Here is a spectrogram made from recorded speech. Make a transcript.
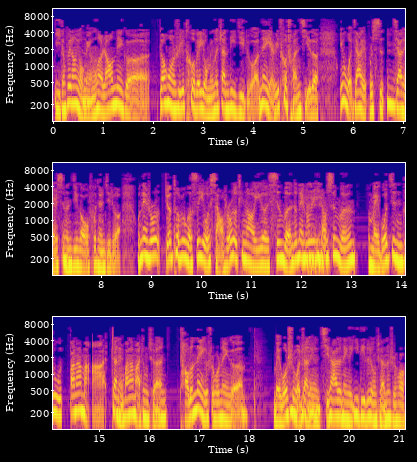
已经非常有名了。然后那个刁晃是一个特别有名的战地记者，那也是一特传奇的。因为我家里不是新家里是新闻机构，我父亲是记者。我那时候觉得特别不可思议。我小时候就听到一个新闻，就那时候是一条新闻：美国进驻巴拿马，占领巴拿马政权，讨论那个时候那个。美国是否占领其他的那个异地的政权的时候，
